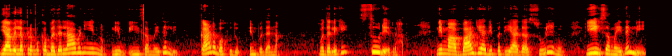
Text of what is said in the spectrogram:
ಯಾವೆಲ್ಲ ಪ್ರಮುಖ ಬದಲಾವಣೆಯನ್ನು ನೀವು ಈ ಸಮಯದಲ್ಲಿ ಕಾಣಬಹುದು ಎಂಬುದನ್ನು. ಮೊದಲಿಗೆ ಸೂರ್ಯಗ್ರಹ. ನಿಮ್ಮ ಭಾಗ್ಯಾಧಿಪತಿಯಾದ ಸೂರ್ಯನು ಈ ಸಮಯದಲ್ಲಿ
